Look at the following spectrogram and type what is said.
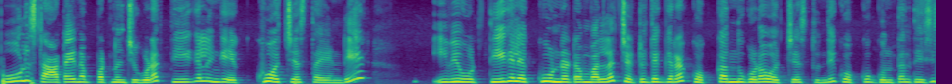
పూలు స్టార్ట్ అయినప్పటి నుంచి కూడా తీగలు ఇంకా ఎక్కువ వచ్చేస్తాయండి. ఇవి తీగలు ఎక్కువ ఉండటం వల్ల చెట్టు దగ్గర కొక్కందు కూడా వచ్చేస్తుంది. కొక్కు గుంతలు తీసి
